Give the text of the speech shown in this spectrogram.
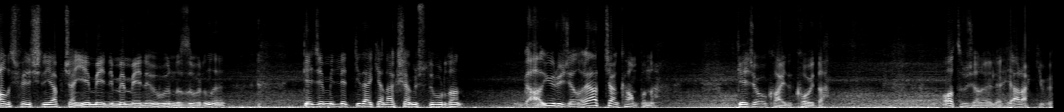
alışverişini yapacaksın. Yemeğini, memeğini, ıvırını, zıvırını. Gece millet giderken akşamüstü buradan ya yürüyeceksin. Oraya atacaksın kampını. Gece o kaydı koyda. Oturacaksın öyle yarak gibi.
